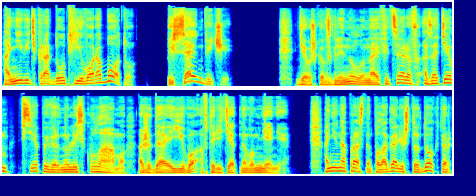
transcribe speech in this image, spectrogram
Они ведь крадут его работу. И сэндвичи. Девушка взглянула на офицеров, а затем все повернулись к Уламу, ожидая его авторитетного мнения. Они напрасно полагали, что доктор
